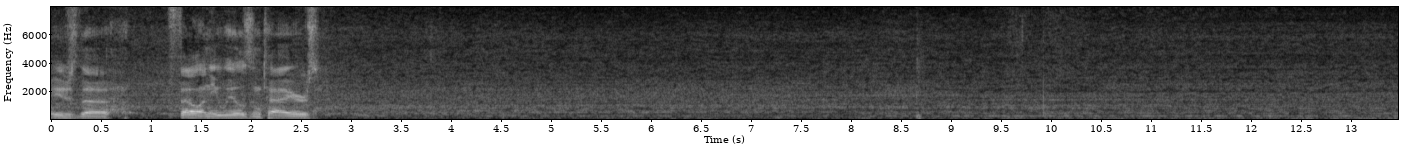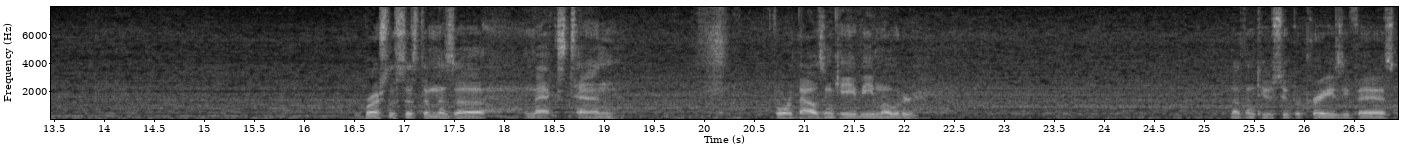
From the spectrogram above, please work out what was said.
I used the felony wheels and tires. brushless system is a Max 10 4000 kV motor. Nothing too super crazy fast.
